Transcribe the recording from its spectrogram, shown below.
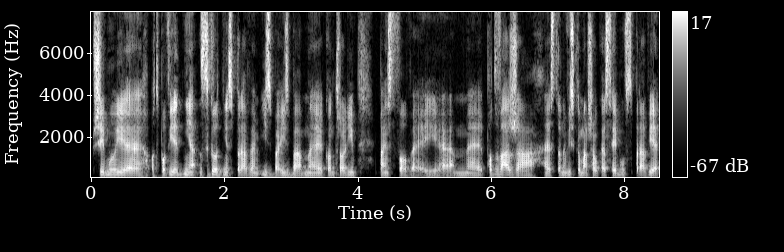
przyjmuje odpowiednia, zgodnie z prawem Izba, Izba Kontroli Państwowej, e, podważa stanowisko marszałka Sejmu w sprawie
